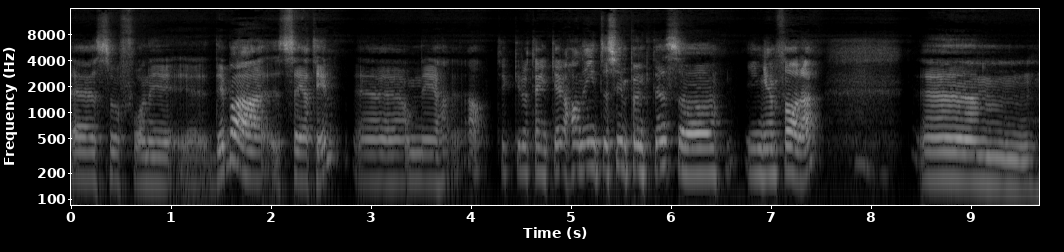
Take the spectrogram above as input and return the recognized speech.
eh, så får ni, eh, det är bara att säga till. Eh, om ni ja, tycker och tänker. Har ni inte synpunkter så ingen fara. Ehm,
